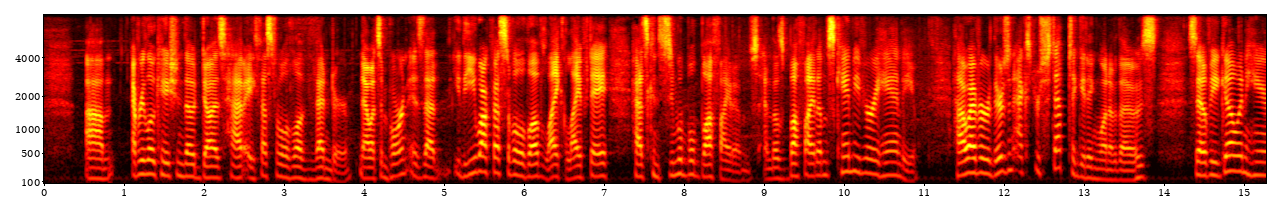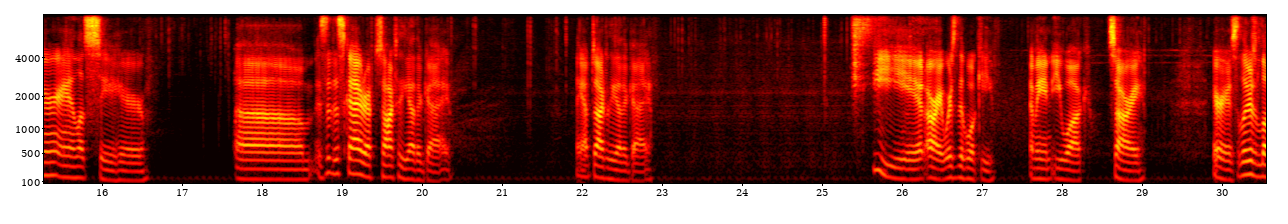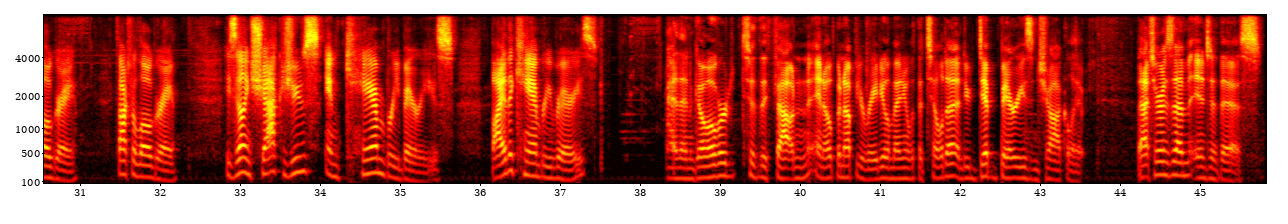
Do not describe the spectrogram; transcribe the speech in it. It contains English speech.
Um, every location, though, does have a Festival of Love vendor. Now, what's important is that the Ewok Festival of Love, like Life Day, has consumable buff items, and those buff items can be very handy. However, there's an extra step to getting one of those. So if you go in here and let's see here. Um, is it this guy or do I have to talk to the other guy? I think I have to talk to the other guy. Shit. All right, where's the Wookie? I mean, Ewok. Sorry. There he is. There's Logray. To Logray. He's selling shack juice and Cambry berries. Buy the Cambry berries, and then go over to the fountain and open up your radio menu with the tilde and do dip berries in chocolate. That turns them into this.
